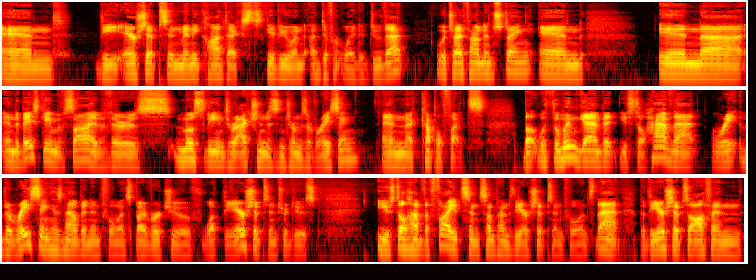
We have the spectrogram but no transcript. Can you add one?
And the airships in many contexts give you an, a different way to do that which i found interesting. And in uh, in the base game of Scythe, there's most of the interaction is in terms of racing and a couple fights. But with the Wind Gambit, you still have that. Ra- the racing has now been influenced by virtue of what the airships introduced. You still have the fights, and sometimes the airships influence that. But the airships often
